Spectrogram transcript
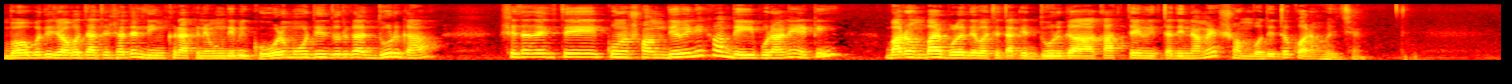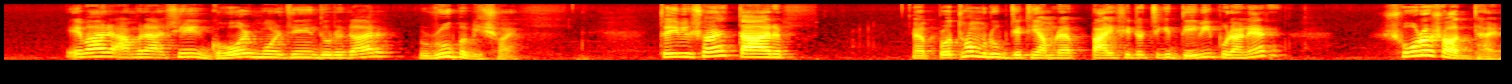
ভগবতী জগদ্ধাত্রীর সাথে লিঙ্ক রাখেন এবং দেবী ঘোরমর্দিনী দুর্গা দুর্গা, সেটা দেখতে কোনো সন্দেহই নেই, কারণ দেবী পুরাণে এটি বারংবার বলে দেওয়া হচ্ছে তাকে দুর্গা, কাত্যায়ন ইত্যাদি নামে সম্বোধিত করা হয়েছে। এবার আমরা আসি ঘোর মর্দিনী দুর্গার রূপ বিষয়। তো এই বিষয়ে তার প্রথম রূপ যেটি আমরা পাই সেটা হচ্ছে কি দেবী পুরাণের ষোড়শ অধ্যায়।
